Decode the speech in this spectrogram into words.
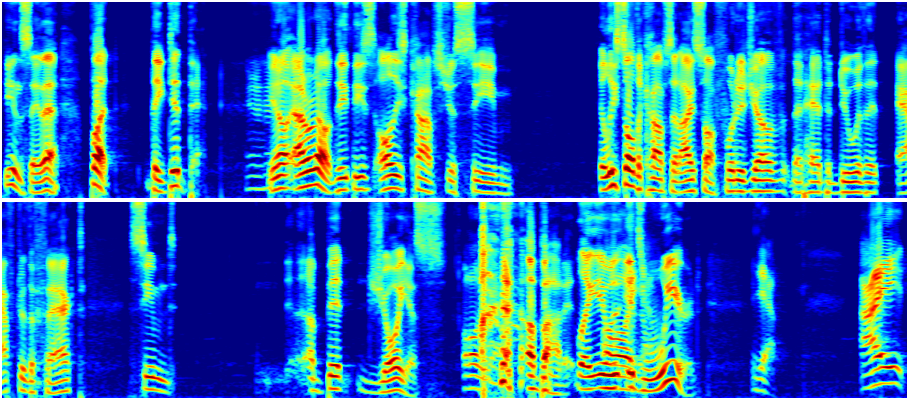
He didn't say that, but they did that. You know, I don't know. Th- These all these cops just seem, at least all the cops that I saw footage of that had to do with it after the fact, seemed a bit joyous oh yeah. about it. Like it was, Oh, it's yeah. weird. Yeah. I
